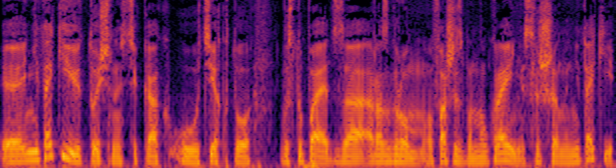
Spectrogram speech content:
э, не такие точности, как у тех, кто выступает за разгром фашизма на Украине, совершенно не такие.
